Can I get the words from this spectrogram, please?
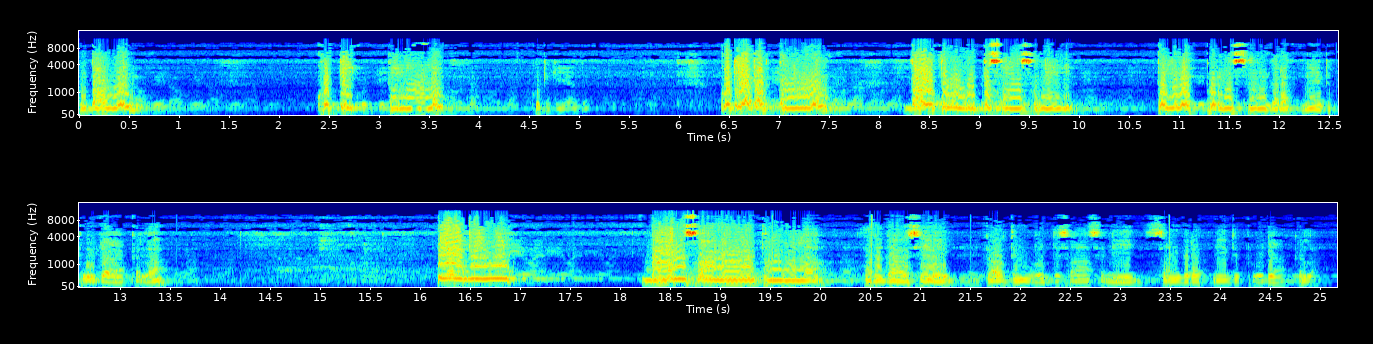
උදව්වෙන් කුටි තනවල කුටි කියද කුටි අටක් තනවල ගෞතම බුද්ධ ශාසනයේ පිළිවෙත් පුරන සංඝරත්නයට පූජා කළා. ඒ වගේම දානශාලාව තනවල අර දවසේ ගෞතම බුද්ධ ශාසනයේ සංඝරත්නයට පූජා කළා.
